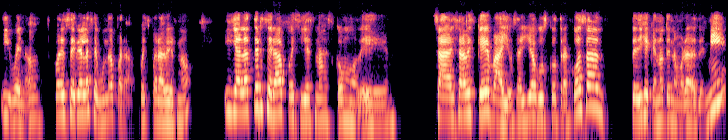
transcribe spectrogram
y bueno, pues sería la segunda para, pues para ver, ¿no? Y ya la tercera, pues sí es más como de, ¿sabes qué? Vaya, o sea, yo ya busco otra cosa, te dije que no te enamoraras de mí,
